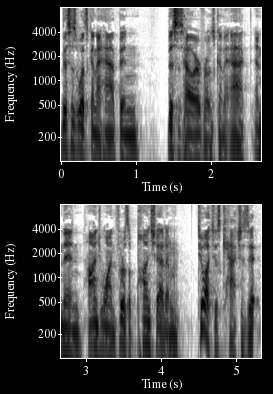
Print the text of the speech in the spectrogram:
this is what's going to happen. This is how everyone's going to act. And then Han Juan throws a punch at him. Mm. Tuvok just catches it.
